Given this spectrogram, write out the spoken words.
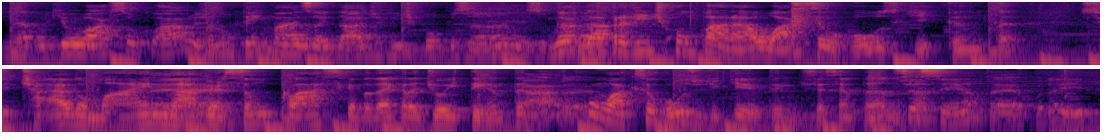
né? Porque o Axel, claro, já não tem mais a idade, 20 e poucos anos. não cara... dá pra gente comparar o Axel Rose que canta Sweet Child of Mine é. na versão clássica da década de 80 cara, com o Axel Rose de que tem 60 anos, 60, sabe? é, por aí.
